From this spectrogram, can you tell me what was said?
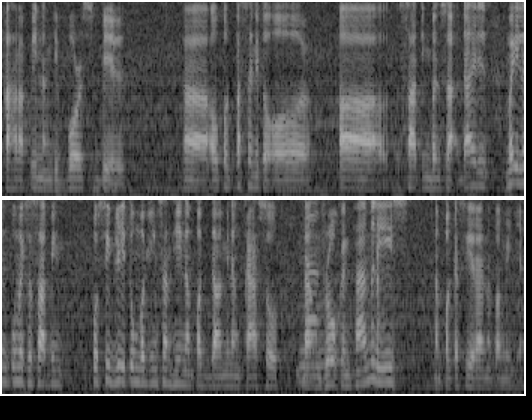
kaharapin ng divorce bill ah, o pagpasa nito o ah, sa ating bansa? Dahil may ilan pong nagsasabing posible itong maging sanhi ng pagdami ng kaso ng Ng- broken families, ng pagkasira ng pamilya.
